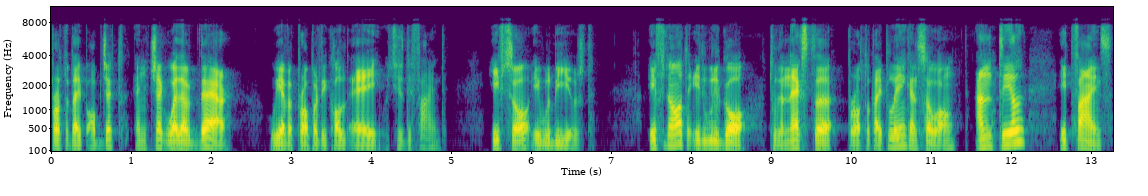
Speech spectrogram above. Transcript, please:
prototype object and check whether there we have a property called a which is defined. If so, it will be used. If not, it will go to the next uh, prototype link and so on until it finds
